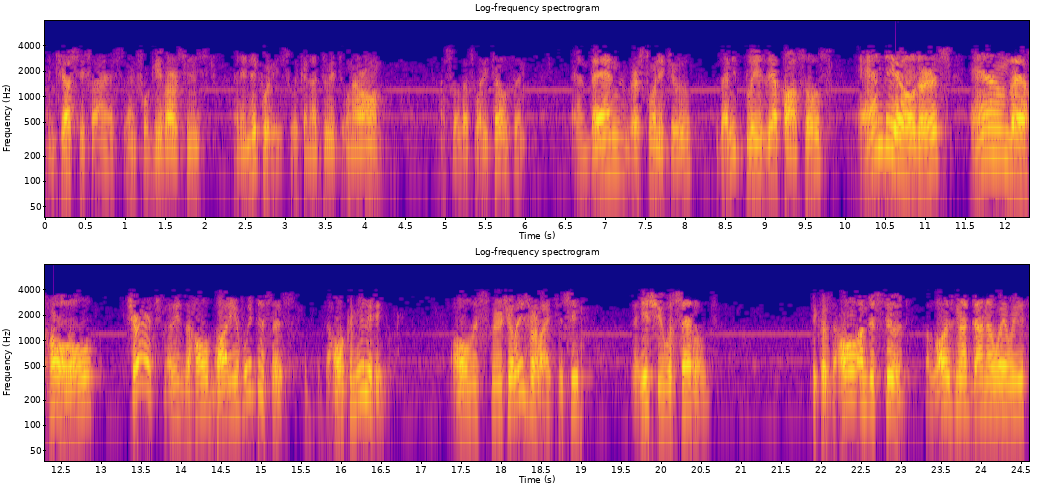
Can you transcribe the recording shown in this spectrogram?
and justify us and forgive our sins and iniquities. We cannot do it on our own. And so that's what he tells them. And then, verse 22, then it pleased the apostles and the elders and the whole church, that is the whole body of witnesses, the whole community, all the spiritual Israelites. You see, the issue was settled because all understood the law is not done away with,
